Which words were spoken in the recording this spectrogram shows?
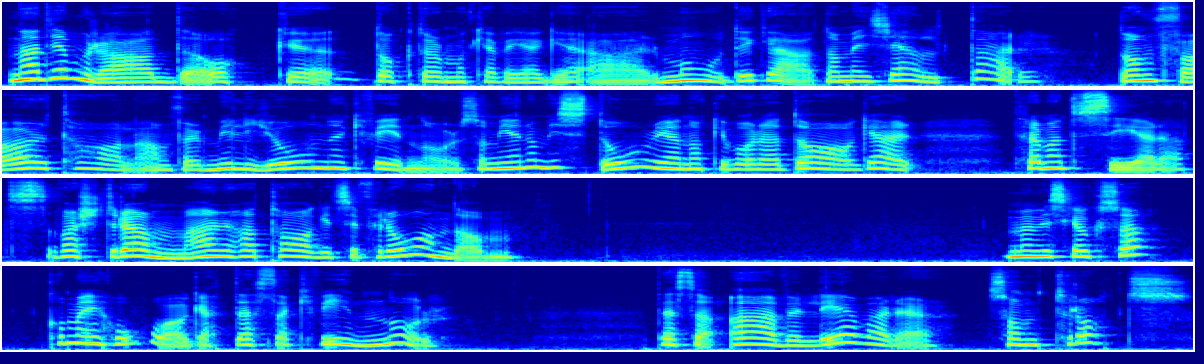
Nadia Murad och eh, doktor Mukwege är modiga, de är hjältar. De för talan för miljoner kvinnor som genom historien och i våra dagar traumatiserats, vars drömmar har tagits ifrån dem. Men vi ska också komma ihåg att dessa kvinnor, dessa överlevare som trots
